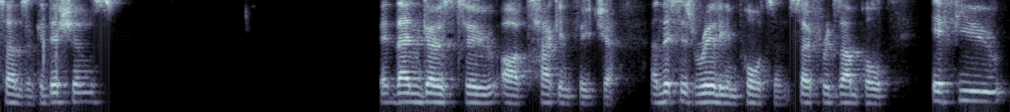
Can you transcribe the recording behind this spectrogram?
terms and conditions, it then goes to our tagging feature. And this is really important. So for example, if you,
